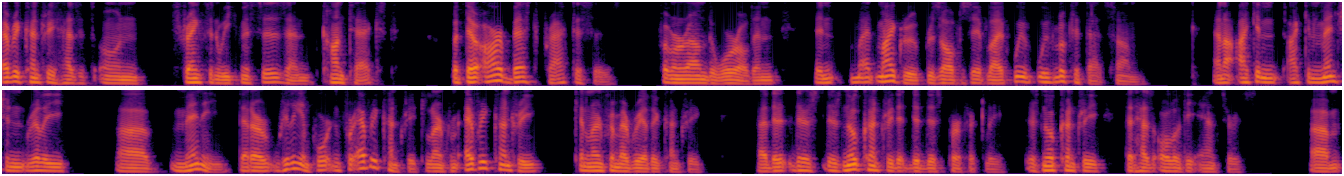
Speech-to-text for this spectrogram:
Every country has its own strengths and weaknesses and context, but there are best practices from around the world. And in my, my group, Resolve to Save Life, we've we've looked at that some, and I, I can I can mention really uh, many that are really important for every country to learn from. Every country can learn from every other country. Uh, there, there's there's no country that did this perfectly. There's no country that has all of the answers. Um,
